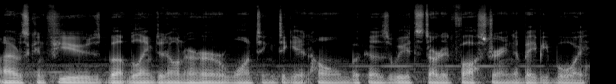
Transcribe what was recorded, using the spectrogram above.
I was confused, but blamed it on her wanting to get home because we had started fostering a baby boy.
